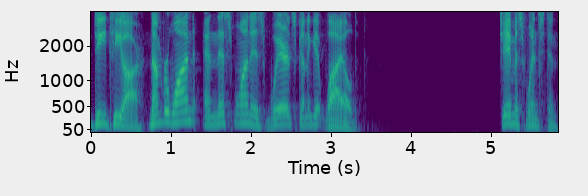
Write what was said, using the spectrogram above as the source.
DTR. Number one, and this one is where it's going to get wild. Jameis Winston.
